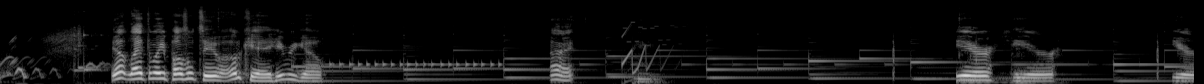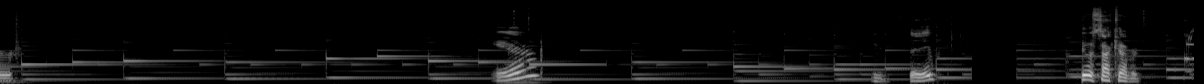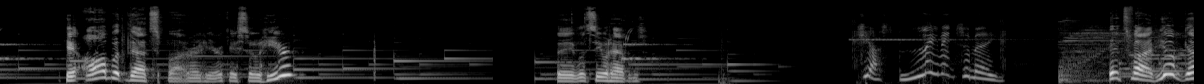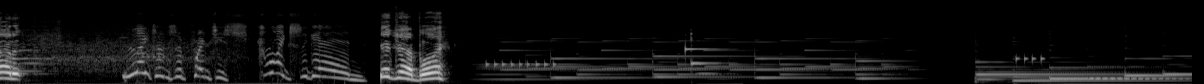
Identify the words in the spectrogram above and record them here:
Yep, light the way puzzle two. Okay, here we go. Alright. Here, here, here. Here? Hmm, Save. See what's not covered. Okay, all but that spot right here. Okay, so here? Save. Let's see what happens. Just leave it to me. It's five. Yep, got it. Layton's apprentice strikes again. Good job, boy.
